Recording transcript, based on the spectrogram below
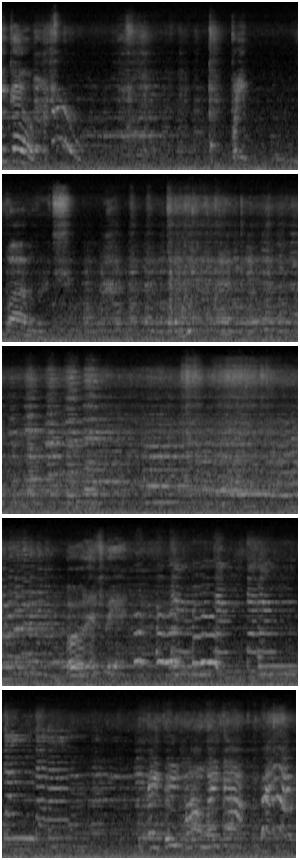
You go? Oh, that's bad. Hey, people, wake up!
